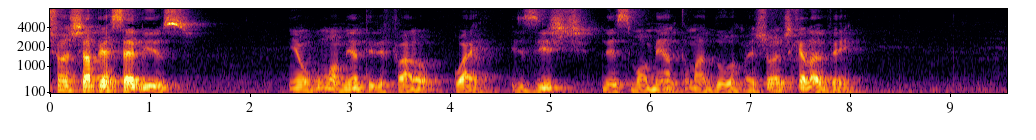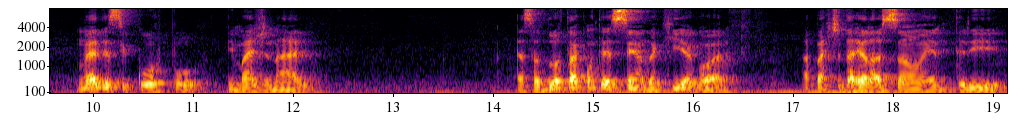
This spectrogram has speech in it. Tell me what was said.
Xuanxá percebe isso. Em algum momento ele fala: Uai, existe nesse momento uma dor, mas de onde que ela vem? Não é desse corpo imaginário. Essa dor está acontecendo aqui e agora, a partir da relação entre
